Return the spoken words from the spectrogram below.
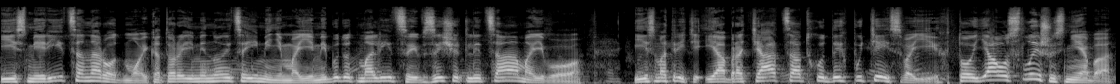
«И смирится народ мой, который именуется именем моим, и будут молиться, и взыщут лица моего, и смотрите, и обратятся от худых путей своих, то я услышу с неба,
